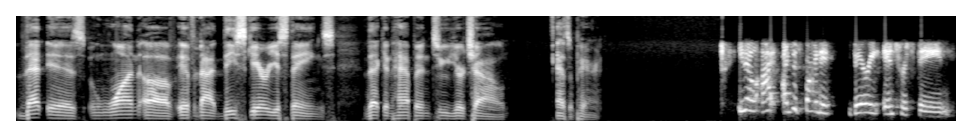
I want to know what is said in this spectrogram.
that is one of, if not the scariest things that can happen to your child as a parent. You know, I, I just find it very interesting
